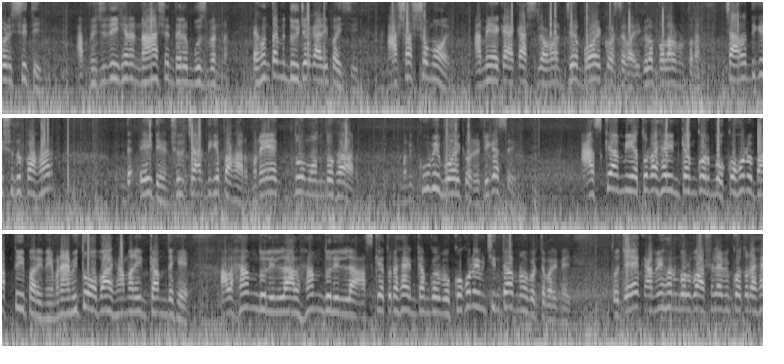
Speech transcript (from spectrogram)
পরিস্থিতি। আপনি যদি এখানে না আসেন তাহলে বুঝবেন না। এখন তো আমি দুইটা গাড়ি পাইছি। আসার সময় আমি একা একা আসছিলাম। আমার যে ভয় করছে ভাই এগুলো বলার মতো না। চারদিকে শুধু পাহাড়। এই দেখেন শুধু চারদিকে পাহাড়। মানে একদম অন্ধকার। মানে খুবই ভয় করে ঠিক আছে? আজকে আমি এত টাকা ইনকাম করব, কখনো ভাবতেই পারিনি। মানে আমি তো অবাক আমার ইনকাম দেখে। আলহামদুলিল্লাহ আলহামদুলিল্লাহ, আজকে এত টাকা ইনকাম করব কখনো আমি চিন্তা ভাবনাও করতে পারি নাই। তো যাই আমি এখন বলব, আসলে আমি কত টাকা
